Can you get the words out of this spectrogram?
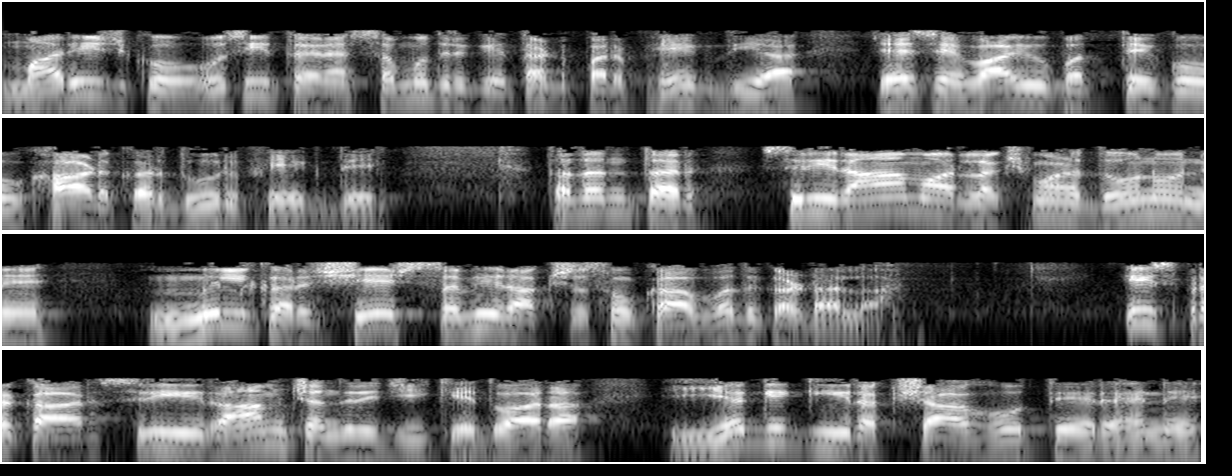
मरीज़ को उसी तरह समुद्र के तट पर फेंक दिया, जैसे वायु पत्ते को उखाड़ कर दूर फेंक दे। तदंतर श्री राम और लक्ष्मण दोनों ने मिलकर शेष सभी राक्षसों का वध कर डाला। इस प्रकार श्री रामचंद्र जी के द्वारा यज्ञ की रक्षा होते रहने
